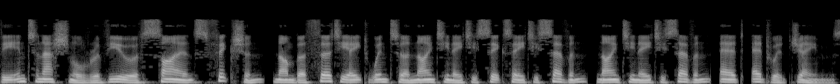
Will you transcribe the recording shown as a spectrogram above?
The International Review of Science Fiction, No. 38 Winter 1986–87, 1987, ed. Edward James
